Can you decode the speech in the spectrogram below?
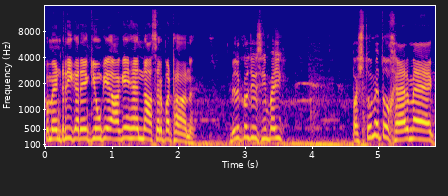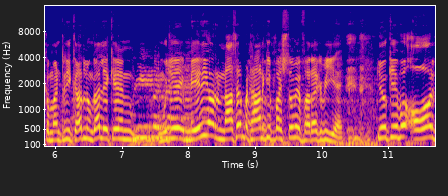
कमेंट्री करें, क्योंकि आगे हैं नासर पठान। बिल्कुल जी सिंह भाई। पश्तों में तो खैर मैं कमेंट्री कर लूँगा, लेकिन मुझे मेरी और नासर पठान की पश्तों में फ़र्क भी है, क्योंकि वो और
